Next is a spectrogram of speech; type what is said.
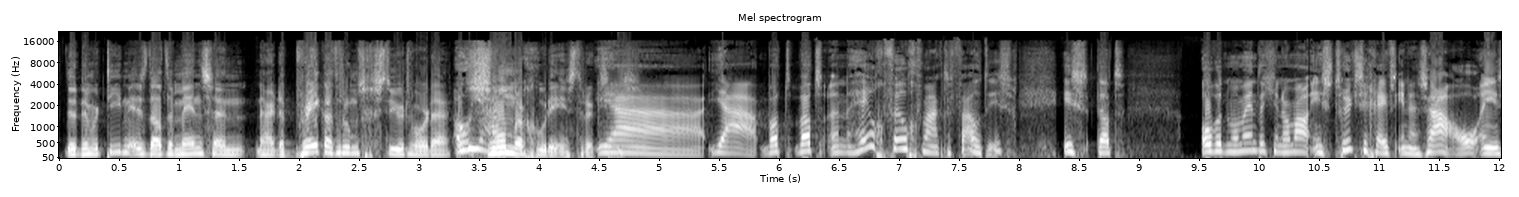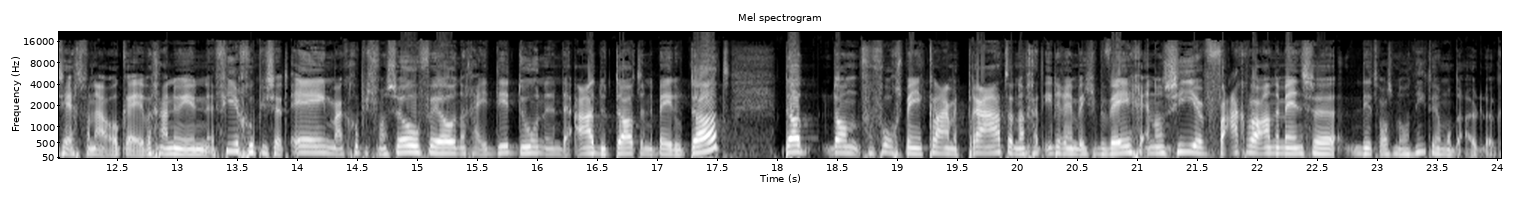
De nummer 10 is dat de mensen naar de breakout rooms gestuurd worden Oh ja. zonder goede instructies. Ja, ja wat, wat een heel veelgemaakte fout is, is dat op het moment dat je normaal instructie geeft in een zaal en je zegt van nou oké, we gaan nu in vier groepjes uit één, maak groepjes van zoveel, dan ga je dit doen en de A doet dat en de B doet dat. Dat dan vervolgens ben je klaar met praten, dan gaat iedereen een beetje bewegen en dan zie je vaak wel aan de mensen, dit was nog niet helemaal duidelijk.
